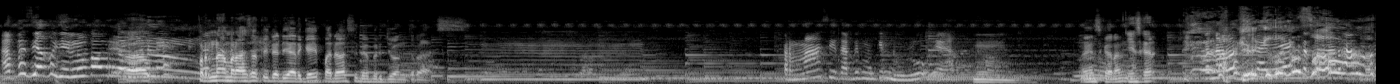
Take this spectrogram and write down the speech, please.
Apa sih aku jadi lupa Eh, pertanyaannya? pernah merasa tidak dihargai padahal sudah berjuang keras? Hmm, pernah sih tapi mungkin dulu ya. hmm. Nah yang sekarang Yang sekarang Kenapa sih kayaknya yang sekarang?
